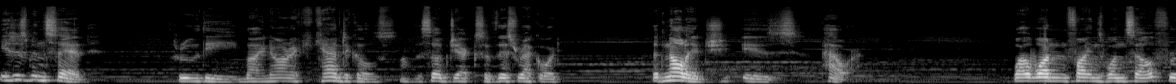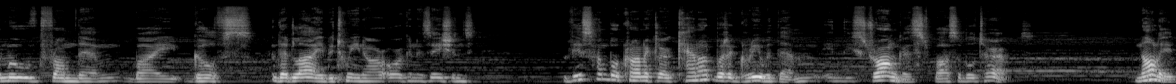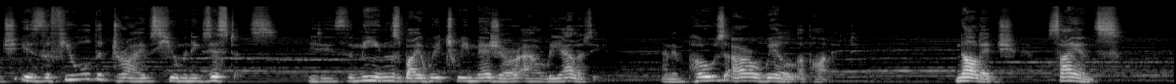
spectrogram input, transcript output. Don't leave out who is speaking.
Speaker 1: It has been said, through the binaric canticles of the subjects of this record, that knowledge is power. While one finds oneself removed from them by gulfs that lie between our organizations, this humble chronicler cannot but agree with them in the strongest possible terms. Knowledge is the fuel that drives human existence. It is the means by which we measure our reality and impose our will upon it. Knowledge, science,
